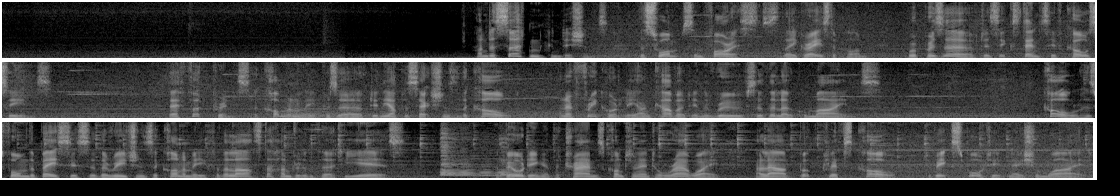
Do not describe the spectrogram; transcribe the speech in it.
Under certain conditions, the swamps and forests they grazed upon were preserved as extensive coal seams. Their footprints are commonly preserved in the upper sections of the coal and are frequently uncovered in the roofs of the local mines. Coal has formed the basis of the region's economy for the last 130 years. The building of the Transcontinental Railway allowed Bookcliff's coal to be exported nationwide.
